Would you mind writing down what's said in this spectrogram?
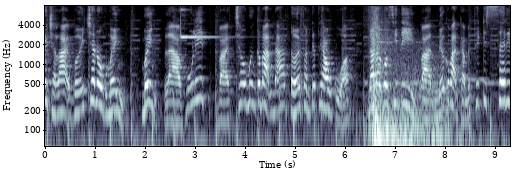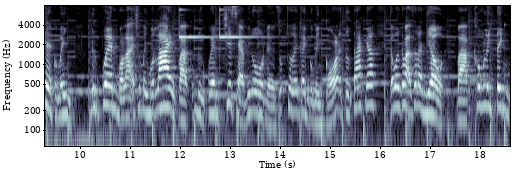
quay trở lại với channel của mình. Mình là Vũ Lít Và chào mừng các bạn đã tới phần tiếp theo của Dragon City. Và nếu các bạn cảm thấy thích cái series này của mình Đừng quên bỏ lại cho mình một like Và cũng đừng quên chia sẻ video để giúp cho cái kênh của mình có lại tương tác nhá. Cảm ơn các bạn rất là nhiều Và không linh tinh,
